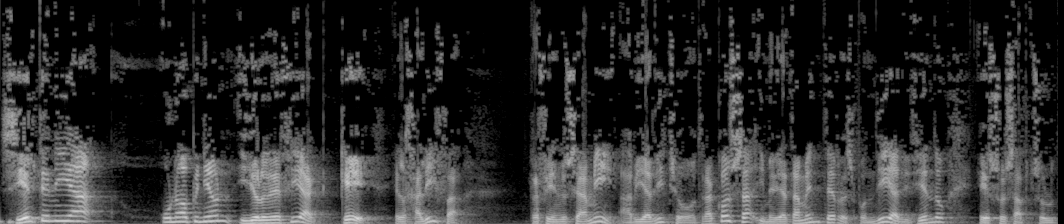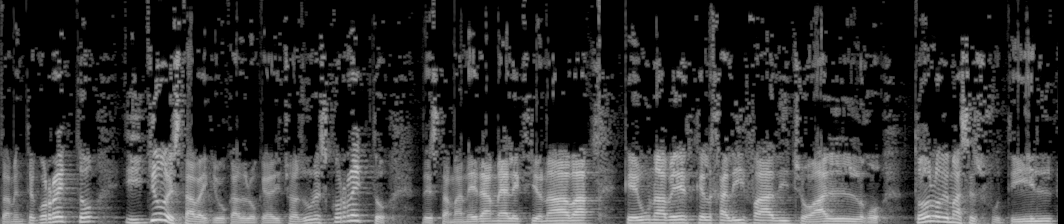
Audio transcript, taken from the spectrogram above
Si él tenía una opinión y yo le decía que el Jalifa, refiriéndose a mí, había dicho otra cosa, inmediatamente respondía diciendo eso es absolutamente correcto y yo estaba equivocado, lo que ha dicho Azur es correcto. De esta manera me aleccionaba que una vez que el Jalifa ha dicho algo, todo lo demás es fútil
